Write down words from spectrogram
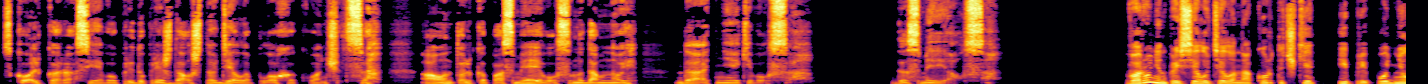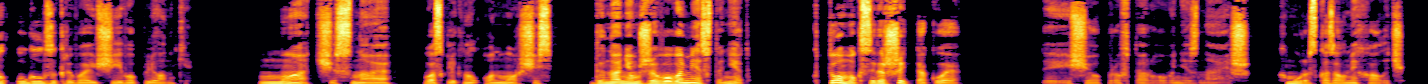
Сколько раз я его предупреждал, что дело плохо кончится, а он только посмеивался надо мной, да отнекивался. Да смеялся. Воронин присел у тела на корточки и приподнял угол закрывающей его пленки. «Мать честная!» — воскликнул он, морщась. «Да на нем живого места нет. Кто мог совершить такое?» «Ты еще про второго не знаешь», — хмуро сказал Михалыч.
